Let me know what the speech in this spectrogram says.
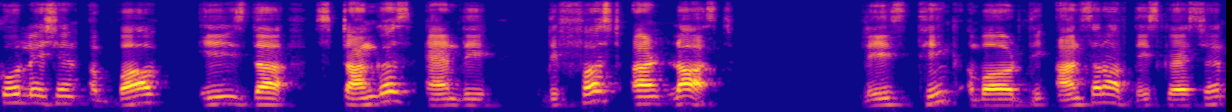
correlation above is the strongest and the, the first and last? Please think about the answer of this question.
